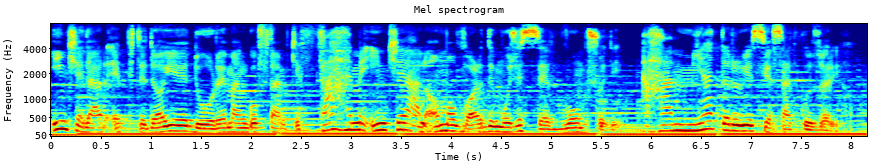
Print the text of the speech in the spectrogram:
این که در ابتدای دوره من گفتم که فهم این که الان ما وارد موج سوم شدیم. اهمیت داره روی سیاست گذاری ها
